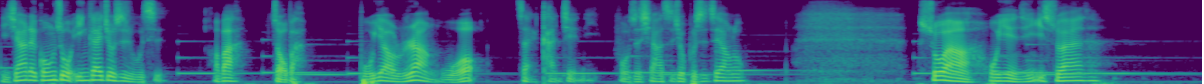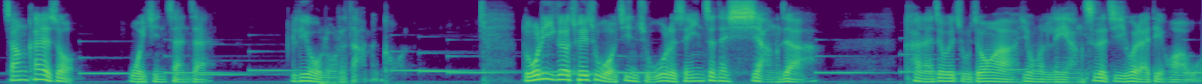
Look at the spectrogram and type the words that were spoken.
你将来的工作应该就是如此，好吧？走吧，不要让我再看见你，否则下次就不是这样喽。说完啊，我眼睛一酸，张开的时候。我已经站在六楼的大门口。萝莉哥催促我进主卧的声音正在响着啊。看来这位祖宗啊，用了两次的机会来点化我。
